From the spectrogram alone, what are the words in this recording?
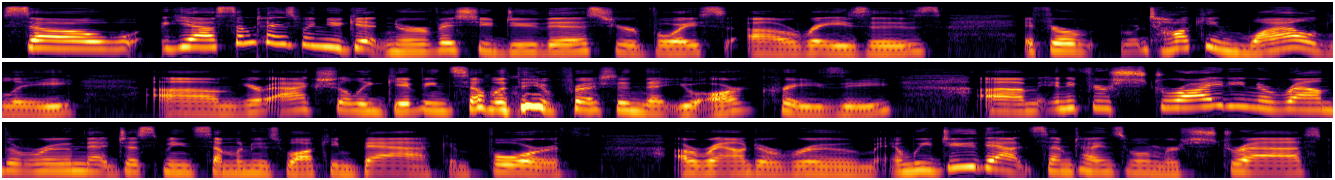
So, yeah, sometimes when you get nervous, you do this, your voice uh, raises. If you're talking wildly, um, you're actually giving someone the impression that you are crazy. Um, and if you're striding around the room, that just means someone who's walking back and forth around a room. And we do that sometimes when we're stressed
